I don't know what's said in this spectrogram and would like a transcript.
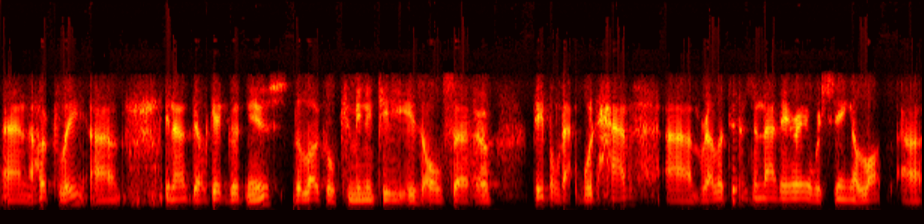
And, hopefully, uh, you know, they'll get good news. The local community is also people that would have uh, relatives in that area. We're seeing a lot uh,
